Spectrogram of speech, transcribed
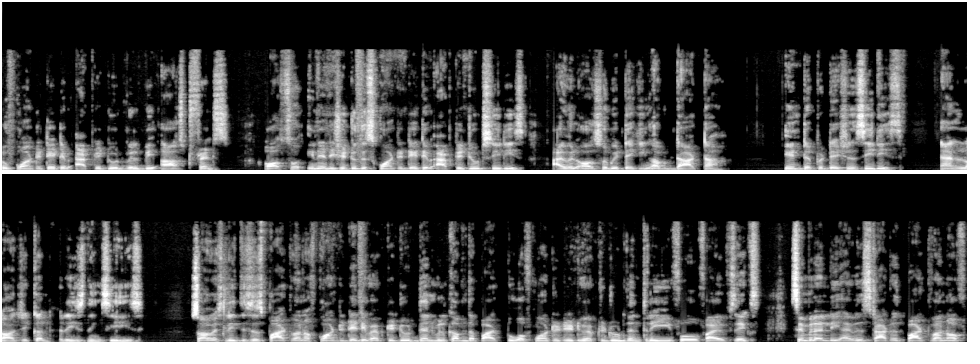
to quantitative aptitude will be asked friends also, in addition to this quantitative aptitude series, I will also be taking up data, interpretation series and logical reasoning series. So obviously this is part 1 of quantitative aptitude, then will come the part 2 of quantitative aptitude, then 3, 4, 5, 6. Similarly, I will start with part 1 of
